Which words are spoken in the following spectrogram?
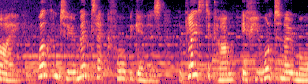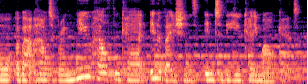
Hi, welcome to MedTech for Beginners, the place to come if you want to know more about how to bring new health and care innovations into the UK market.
